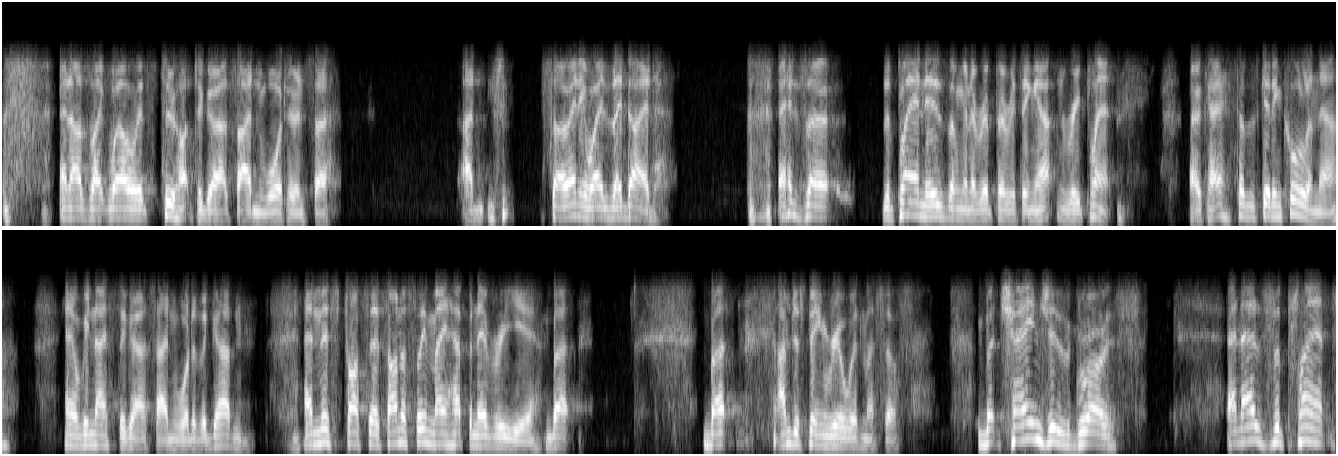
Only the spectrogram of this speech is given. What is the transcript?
and I was like, well, it's too hot to go outside and water, and so, I, so anyways, they died. and so the plan is I'm going to rip everything out and replant. Okay, because it's getting cooler now. And it'll be nice to go outside and water the garden. And this process, honestly, may happen every year, but but I'm just being real with myself. But change is growth. And as the plants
